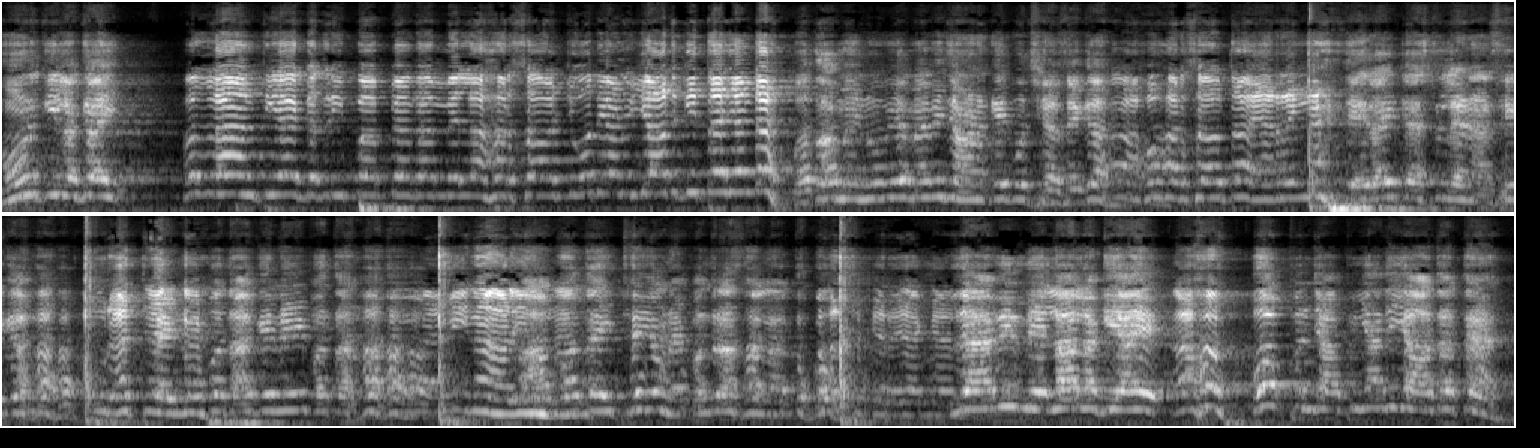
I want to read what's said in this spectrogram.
ਹੁਣ ਕੀ ਲੱਗਾ ਈ? ਉਹ ਲਾਂਤੀਆ ਗਦਰੀ ਬਾਬਿਆਂ ਦਾ ਮੇਲਾ ਹਰ ਸਾਲ ਨੂੰ ਜਾਂਦਾ ਪਤਾ ਮੈਨੂੰ ਵੀ ਆ, ਮੈਂ ਵੀ ਜਾਣ ਕੇ ਪੁੱਛਿਆ ਸੀਗਾ। ਆਹੋ ਹਰ ਸਾਲ ਤਾਂ ਆਇਆ ਰਹੀਆਂ ਤੇਰਾ ਹੀ ਟੈਸਟ ਲੈਣਾ ਸੀਗਾ। ਪੂਰਾ ਤੈਨੂੰ ਚੈੱਕ ਪਤਾ ਕਿ ਨਹੀਂ ਪਤਾ? ਮੈਂ ਵੀ ਨਾਲ ਹੀ ਆਪਾਂ ਹੁੰਦਾ। ਤਾਂ ਇੱਥੇ ਹੀ ਹੋਣੇ 15 ਸਾਲਾਂ ਤੋਂ। ਬਸ ਕਰਿਆ ਕਰ। ਲੈ ਵੀ ਮੇਲਾ ਲੱਗਿਆ ਏ। ਆਹੋ। ਉਹ ਪੰਜਾਬੀਆਂ ਦੀ ਆਦਤ ਹੈ।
